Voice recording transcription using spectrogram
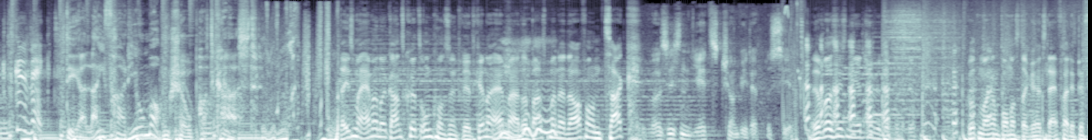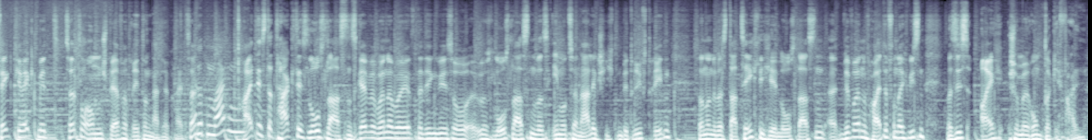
Perfekt geweckt. Der Live-Radio-Morgenshow-Podcast. Da ist man einmal noch ganz kurz unkonzentriert, gell? Noch einmal, da passt man nicht auf und zack. Was ist denn jetzt schon wieder passiert? Ja, was ist denn jetzt schon wieder passiert? Guten Morgen am Donnerstag, heute live heute perfekt geweckt mit Zettel und Sperrvertretung Nadja Kreuzer. Guten Morgen. Heute ist der Tag des Loslassens, gell? Wir wollen aber jetzt nicht irgendwie so über das Loslassen, was emotionale Geschichten betrifft, reden, sondern über das tatsächliche Loslassen. Äh, Wir wollen heute von euch wissen, was ist euch schon mal runtergefallen?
